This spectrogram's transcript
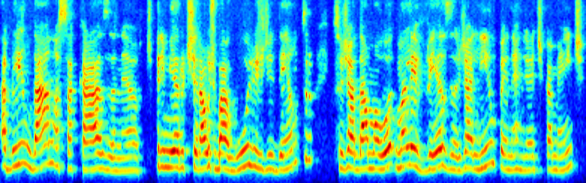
a, blindar a nossa casa, né? Primeiro tirar os bagulhos de dentro, isso já dá uma, uma leveza, já limpa energeticamente,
